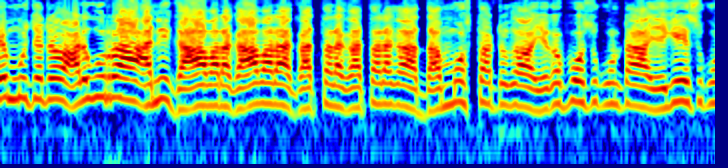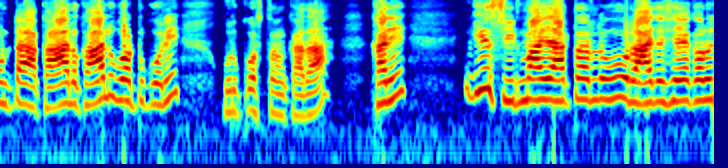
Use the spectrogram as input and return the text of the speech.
ఏం ముచ్చటో అడుగుర్రా అని గావర గావర గత్తర గత్తరగా దమ్మొస్తట్టుగా ఎగపోసుకుంటా ఎగేసుకుంటా కాలు కాలు కొట్టుకొని ఉరుకొస్తాం కదా. కానీ ఈ సినిమా యాక్టర్లు రాజశేఖరు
